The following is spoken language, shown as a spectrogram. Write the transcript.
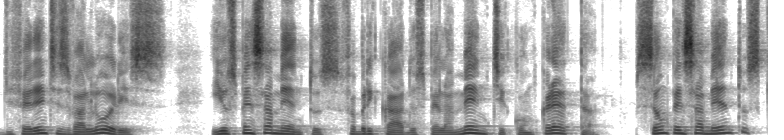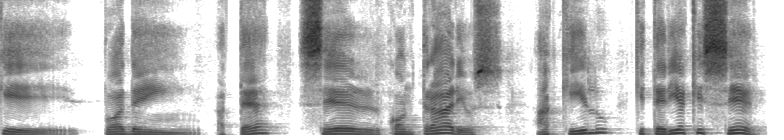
diferentes valores e os pensamentos fabricados pela mente concreta são pensamentos que podem até ser contrários àquilo que teria que ser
